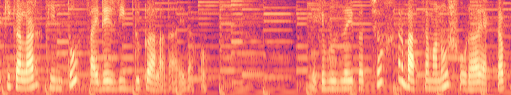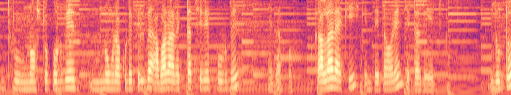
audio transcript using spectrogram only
একই কালার, কিন্তু সাইডের রিপ দুটো আলাদা, এই দেখো। দেখে বুঝতেই পারছ? আর বাচ্চা মানুষ, ওরা একটা নষ্ট করবে, নোংরা করে ফেলবে, আবার আরেকটা ছেড়ে পড়বে এ দেখো। কালার একই, কিন্তু এটা অরেঞ্জ এটা রেড দুটো,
